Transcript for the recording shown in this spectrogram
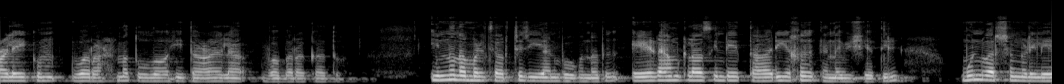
അലൈക്കും വറഹ്മത്തുള്ളാഹി തആല വബറകാത്തു ഇന്ന് നമ്മൾ ചർച്ച ചെയ്യാൻ പോകുന്നത് ഏഴാം ക്ലാസ്സിന്റെ താരീഖ് എന്ന വിഷയത്തിൽ മുൻ വർഷങ്ങളിലെ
